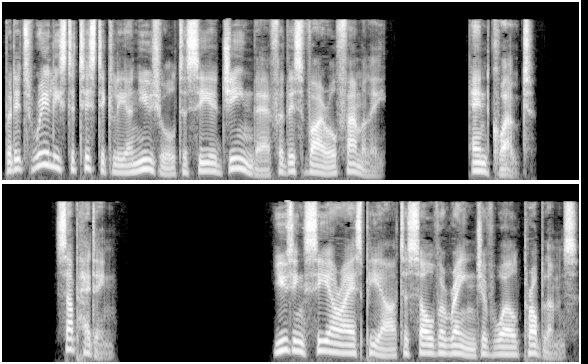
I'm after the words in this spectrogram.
but it's really statistically unusual to see a gene there for this viral family. End quote. Subheading using CRISPR to solve a range of world problems.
